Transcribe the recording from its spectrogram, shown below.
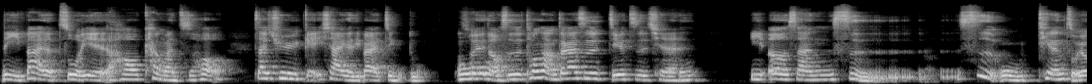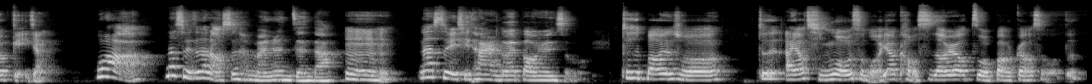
礼拜的作业，然后看完之后再去给下一个礼拜的进度。哦、所以老师通常大概是截止前一二三四四五天左右给这样。哇，那所以这个老师还蛮认真的、啊。嗯嗯，那所以其他人都在抱怨什么？就是抱怨说，就是啊要期末为什么要考试，然后又要做报告什么的。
